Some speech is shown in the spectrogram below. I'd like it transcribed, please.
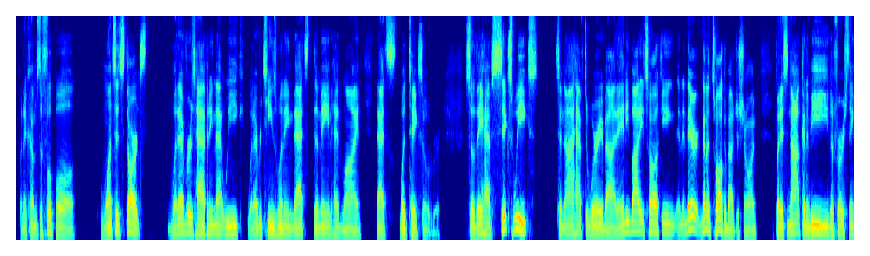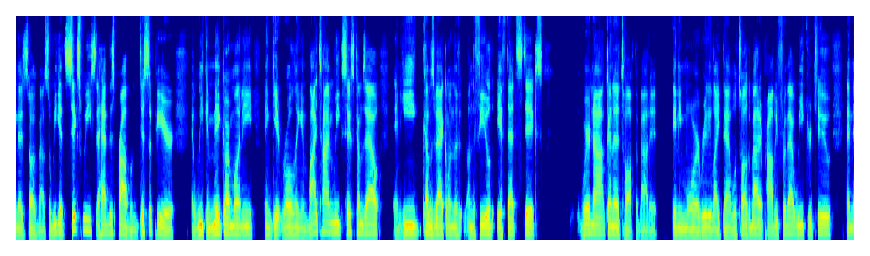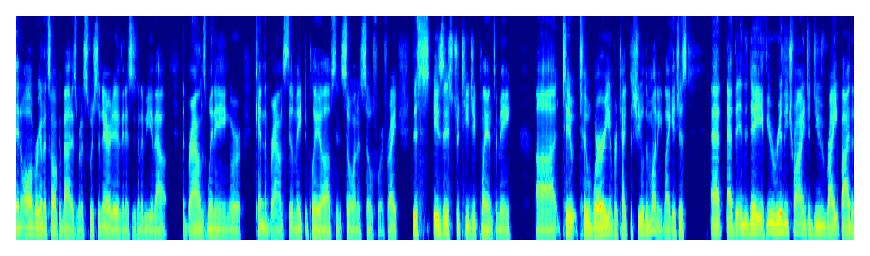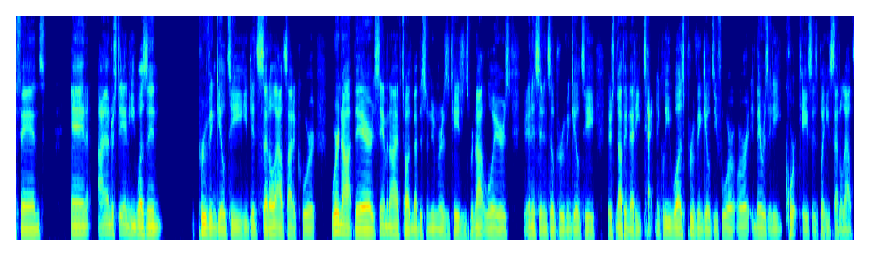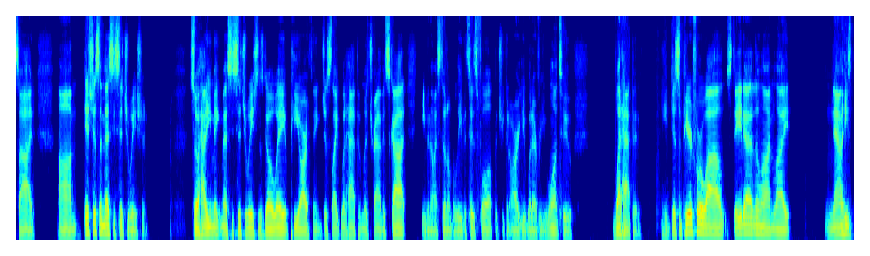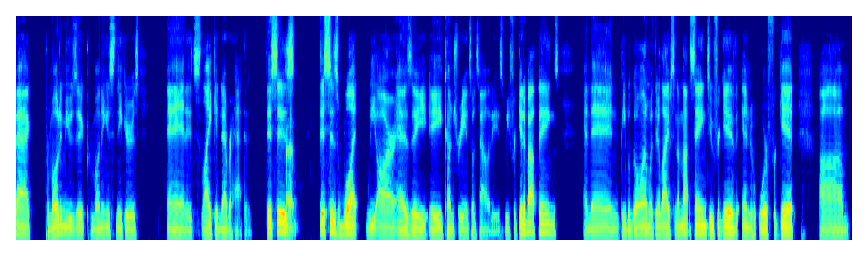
when it comes to football, once it starts, whatever is happening that week, whatever team's winning, that's the main headline. That's what takes over. So they have six weeks to not have to worry about anybody talking, and they're going to talk about Deshaun, but it's not going to be the first thing that's talked about. So we get six weeks to have this problem disappear and we can make our money and get rolling. And by time week six comes out and he comes back on the on the field, if that sticks, we're not going to talk about it anymore really like that. We'll talk about it probably for that week or two. And then all we're going to talk about is we're going to switch the narrative and this is going to be about the Browns winning or can the Browns still make the playoffs and so on and so forth, right? This is a strategic plan to me uh, to to worry and protect the shield and money. Like it just at at the end of the day, if you're really trying to do right by the fans And I understand he wasn't proven guilty. He did settle outside of court. We're not there. Sam and I have talked about this on numerous occasions. We're not lawyers. You're innocent until proven guilty. There's nothing that he technically was proven guilty for, or there was any court cases, but he settled outside. Um, it's just a messy situation. So how do you make messy situations go away? A PR thing, just like what happened with Travis Scott, even though I still don't believe it's his fault, but you can argue whatever you want to. What happened? He disappeared for a while, stayed out of the limelight. Now he's back promoting music, promoting his sneakers, and it's like it never happened. This is right. this is what we are as a, a country in totality is we forget about things and then people go on with their lives. And I'm not saying to forgive and or forget um,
